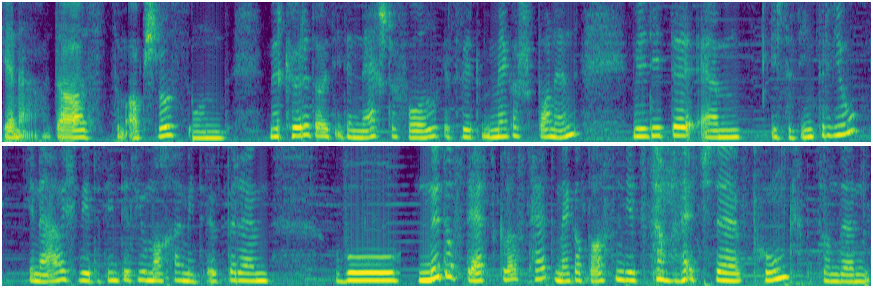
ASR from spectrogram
Genau, das zum Abschluss. Und wir hören uns in der nächsten Folge. Es wird mega spannend, weil dort ähm, ist ein Interview. Genau, ich werde ein Interview machen mit jemandem, wo nicht auf die Herz gelassen hat, mega passend jetzt zum letzten Punkt, sondern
